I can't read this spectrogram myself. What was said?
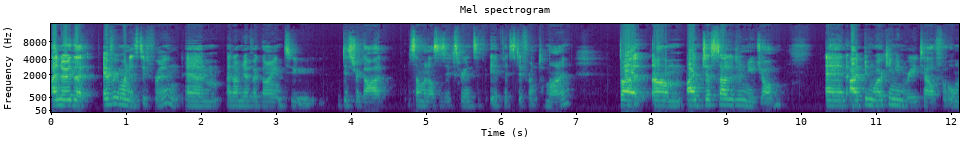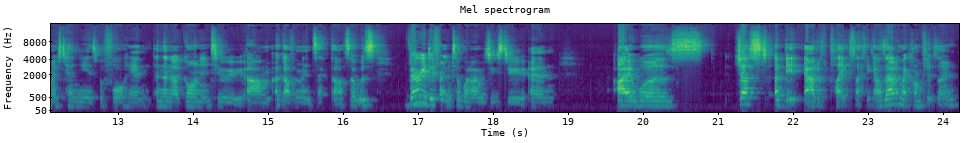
i know that everyone is different um, and i'm never going to disregard someone else's experience if, if it's different to mine but um, i just started a new job and I'd been working in retail for almost 10 years beforehand. And then I'd gone into um, a government sector. So it was very different to what I was used to. And I was just a bit out of place, I think. I was out of my comfort zone.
